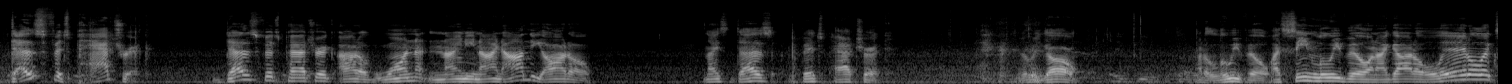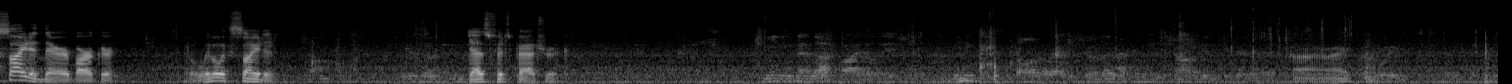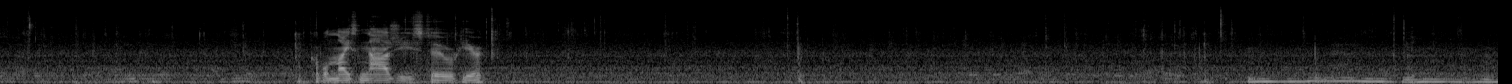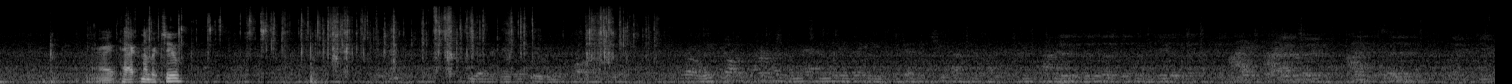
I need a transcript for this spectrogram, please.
Dez Fitzpatrick. Dez Fitzpatrick out of 199 on the auto. Nice Dez Fitzpatrick. There we go. Out of Louisville. I seen Louisville and I got a little excited there, Barker. Got a little excited. Dez Fitzpatrick. Alright. Couple nice Najees too here. Alright, pack number two.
